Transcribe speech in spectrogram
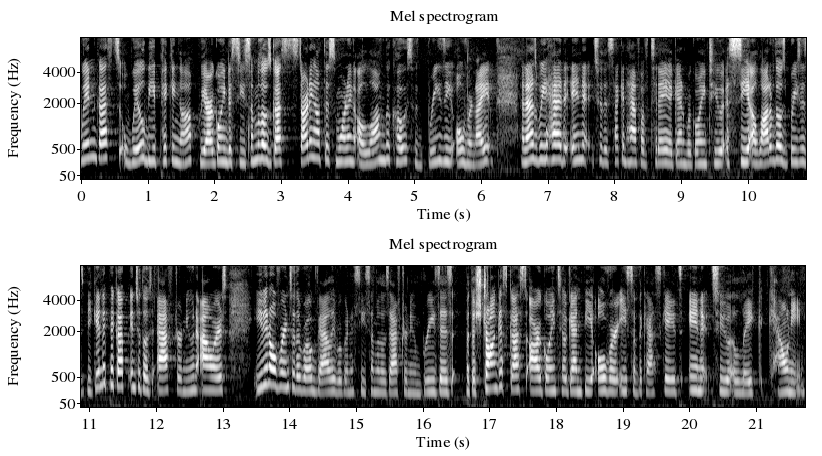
wind gusts will be picking up. We are going to see some of those gusts starting out this morning along the coast with overnight. And as we head into the second half of today, again, we're going to see a lot of those breezes begin to pick up into those afternoon hours. Even over into the Rogue Valley, we're going to see some of those afternoon breezes. But the strongest gusts are going to again be over east of the Cascades into Lake County.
